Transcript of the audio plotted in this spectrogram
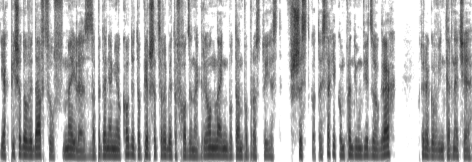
jak piszę do wydawców maile z zapytaniami o kody, to pierwsze co robię to wchodzę na gry online, bo tam po prostu jest wszystko. To jest takie kompendium wiedzy o grach, którego w internecie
